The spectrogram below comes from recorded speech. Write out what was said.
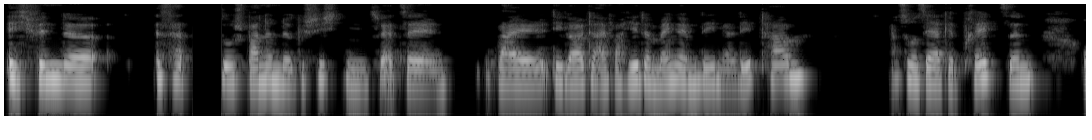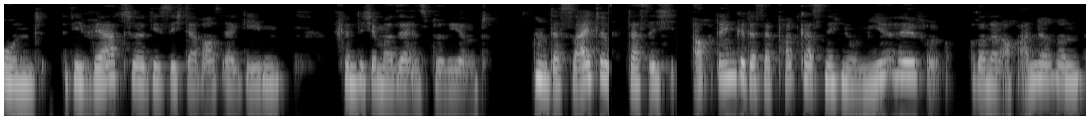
ich finde, es hat so spannende Geschichten zu erzählen, weil die Leute einfach jede Menge im Leben erlebt haben, so sehr geprägt sind und die Werte, die sich daraus ergeben, finde ich immer sehr inspirierend. Und das Zweite, dass ich auch denke, dass der Podcast nicht nur mir hilft, sondern auch anderen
